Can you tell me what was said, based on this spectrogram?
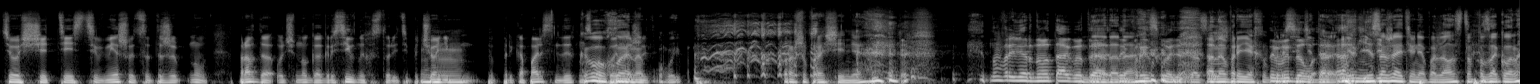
теща, тесть вмешиваются, это же, ну, правда, очень много агрессивных историй. Типа, что они прикопались, не дают Какого спокойно жить. Ой. Прошу прощения. Ну, примерно вот так вот Да, это да, и да. происходит. да. Она приехала, Ты выдал, да. а, Не- Не сажайте меня, пожалуйста, по закону.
